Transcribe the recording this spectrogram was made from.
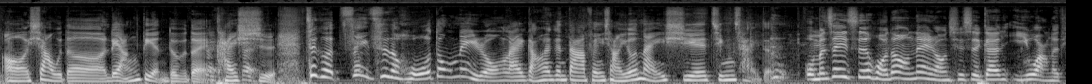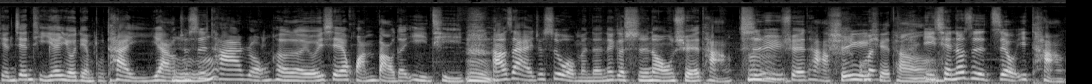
呃下午的两点，对不对？开始这个这一次的活动内容，来赶快跟大家分享有哪一些精彩的。我们这一次活动内容其实跟以往的田间体验有点不太一样，就是它融合了有一些环保的议题，嗯，然后再来就是我们的那个石农学堂、石鱼学堂、石鱼学堂。以前都是只有一堂，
